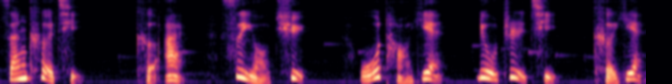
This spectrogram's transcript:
三客气，可爱；四有趣，五讨厌，六志气，可厌。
